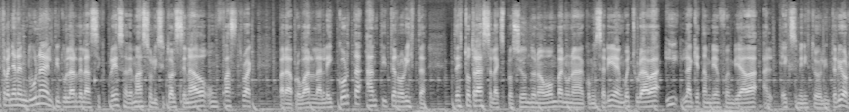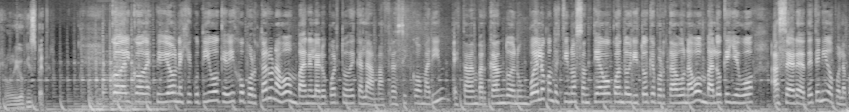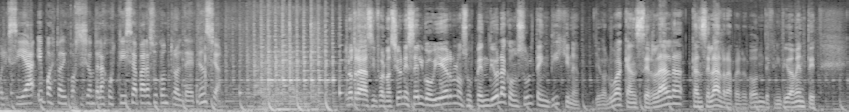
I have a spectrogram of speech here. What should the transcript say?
Esta mañana en Duna, el titular de las Express además solicitó al Senado un fast track para aprobar la ley corta antiterrorista. De esto tras la explosión de una bomba en una comisaría en Huechuraba y la que también fue enviada al ex ministro del Interior, Rodrigo Ginspeter. Codelco despidió a un ejecutivo que dijo portar una bomba en el aeropuerto de Calama. Francisco Marín estaba embarcando en un vuelo con destino a Santiago cuando gritó que portaba una bomba, lo que llevó a ser detenido por la policía y puesto a disposición de la justicia para su control de detención. En otras informaciones, el gobierno suspendió la consulta indígena y evalúa cancelarla, cancelarla perdón, definitivamente.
